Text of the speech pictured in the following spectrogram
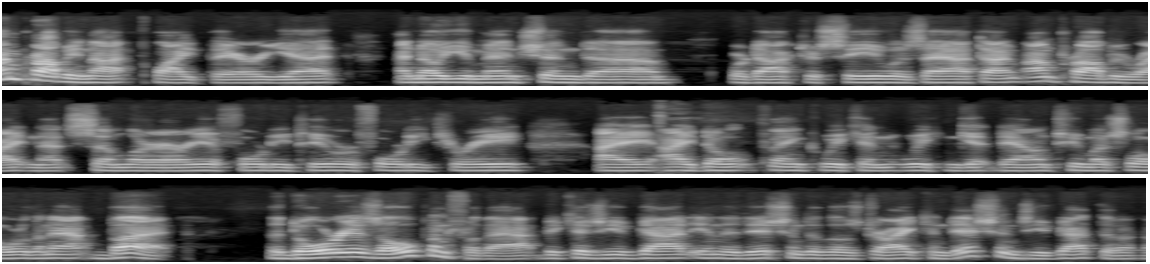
I'm probably not quite there yet. I know you mentioned uh, where Dr. C was at. I'm, I'm probably right in that similar area, 42 or 43. I, I don't think we can we can get down too much lower than that, but the door is open for that because you've got in addition to those dry conditions, you've got the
